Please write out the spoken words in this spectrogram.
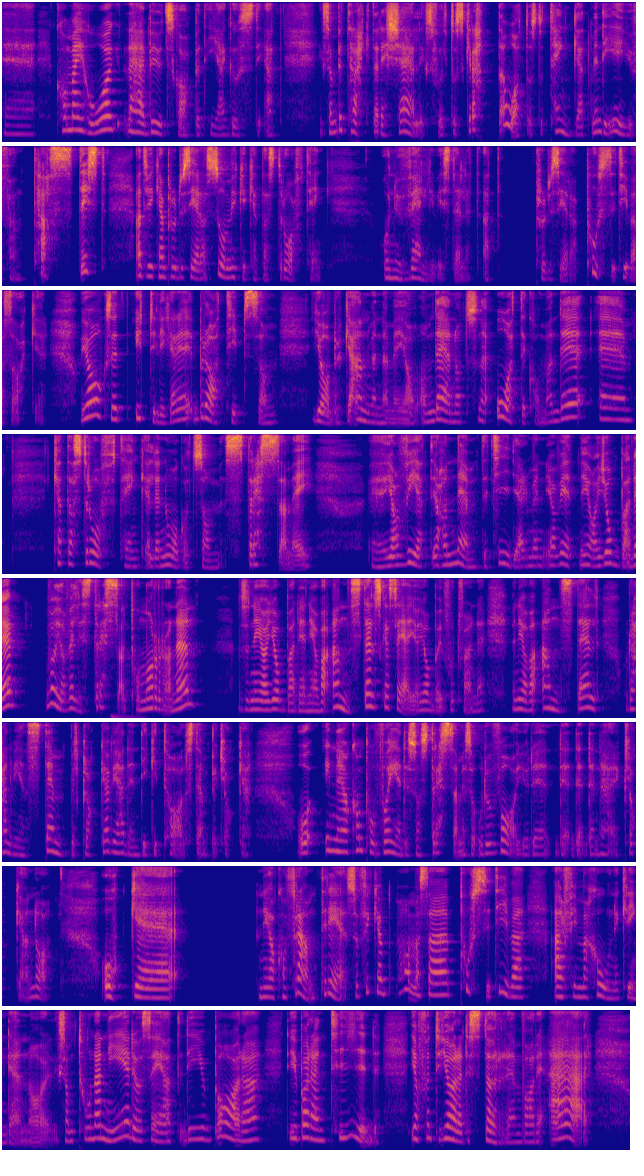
Eh, komma ihåg det här budskapet i augusti att liksom betrakta det kärleksfullt och skratta åt oss och tänka att men det är ju fantastiskt att vi kan producera så mycket katastroftänk. Och nu väljer vi istället att producera positiva saker. Och jag har också ett ytterligare bra tips som jag brukar använda mig av om det är något sån här återkommande eh, katastroftänk eller något som stressar mig. Eh, jag vet, jag har nämnt det tidigare, men jag vet när jag jobbade var jag väldigt stressad på morgonen. Alltså när jag jobbade, när jag var anställd ska jag säga, jag jobbar ju fortfarande, men när jag var anställd och då hade vi en stämpelklocka, vi hade en digital stämpelklocka. Och innan jag kom på vad är det som stressar mig så, och då var ju det, det, det den här klockan då. Och eh, när jag kom fram till det så fick jag ha en massa positiva affirmationer kring den och liksom tona ner det och säga att det är ju bara, det är bara en tid. Jag får inte göra det större än vad det är.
